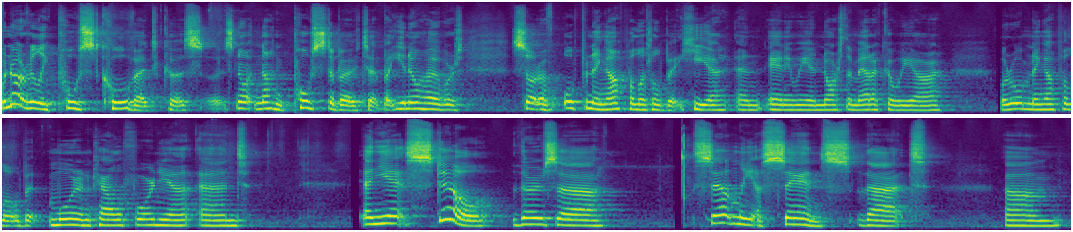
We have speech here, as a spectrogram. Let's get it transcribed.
we're not really post COVID because it's not nothing post about it, but you know how we're sort of opening up a little bit here, and anyway, in North America we are. We're opening up a little bit more in California, and and yet still there's a, certainly a sense that. Um,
